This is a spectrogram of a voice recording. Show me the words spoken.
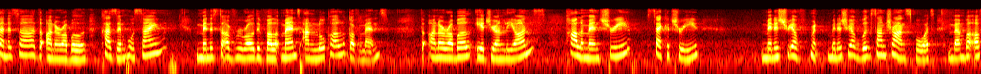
Senator the Honorable Kazim Hosein, Minister of Rural Development and Local Government, the Honorable Adrian Leonce, Parliamentary Secretary, Ministry of, Ministry of Works and Transport, Member of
